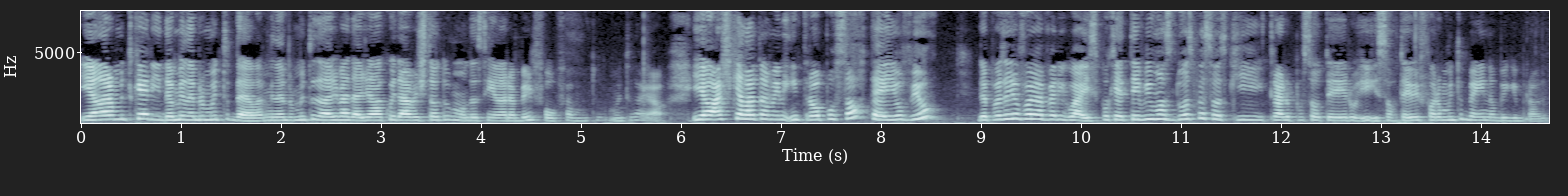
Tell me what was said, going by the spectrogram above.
E ela era muito querida, eu me lembro muito dela. Me lembro muito dela de verdade. Ela cuidava de todo mundo, assim. Ela era bem fofa, muito, muito legal. E eu acho que ela também entrou por sorteio, viu? Depois eu vou averiguar isso, porque teve umas duas pessoas que entraram por sorteio e sorteio e foram muito bem no Big Brother.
